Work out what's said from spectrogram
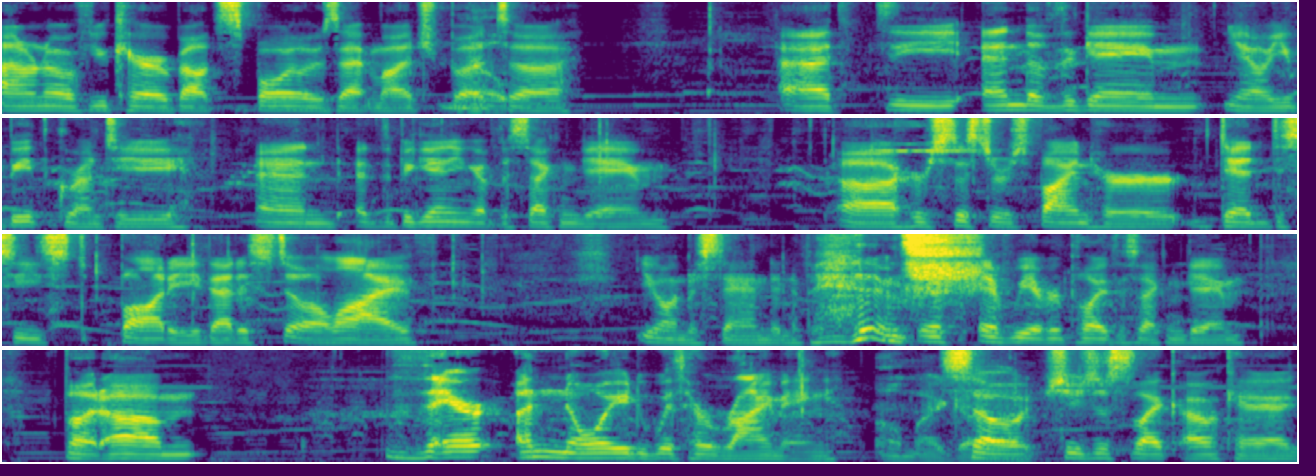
I don't know if you care about spoilers that much, but No. uh, at the end of the game, you know, you beat Grunty, and at the beginning of the second game, uh, her sisters find her dead, deceased body that is still alive. You'll understand in a bit if, if we ever play the second game. But um, they're annoyed with her rhyming. Oh my god. So she's just like, okay,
